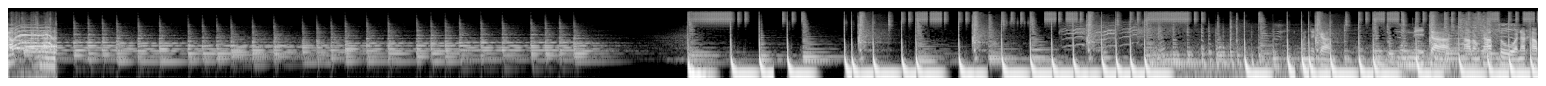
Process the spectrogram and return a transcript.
ครับ จากทาลองกาซูนะครับ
